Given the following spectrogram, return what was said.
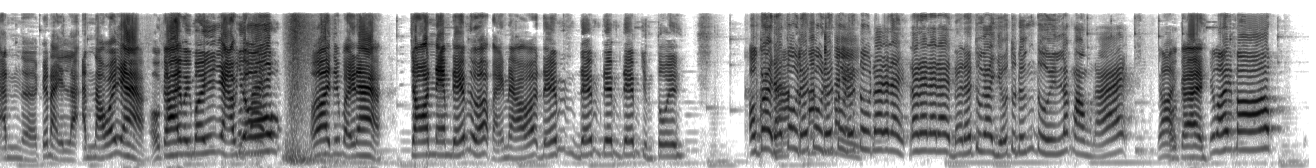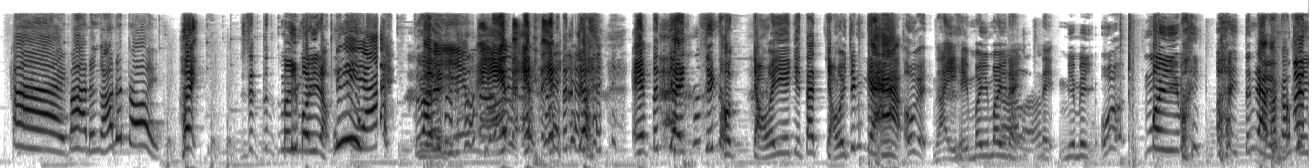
anh à, cái này là anh nói nha Ok Mimi với nhau vô Ơi chuẩn bị nè Cho anh em đếm luôn á Bạn nào á đếm đếm đếm đếm giùm tôi Ok, để tôi, để tôi, để tôi, để tôi. Đây đây đây, đây đây đây, để, để tôi ra giữa tôi đứng tôi lắc mông đấy. Rồi. Ok Như vậy một, hai, ba đừng ngỏ đít tôi. Hey Mimi nè Ú, Là, em, em, em, em tính chơi Em tính chơi chiến thuật chọi gì ta? Chọi trứng gà. Ok này thì Mimi này này Mimi Ủa, Mimi Ê, tính ra bà có khiên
